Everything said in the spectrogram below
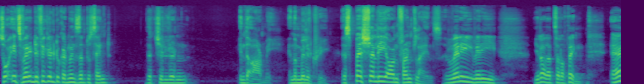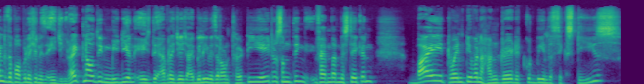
So it's very difficult to convince them to send the children in the army, in the military, especially on front lines. Very, very, you know, that sort of thing. And the population is aging. Right now, the median age, the average age, I believe, is around 38 or something, if I'm not mistaken. By 2100, it could be in the 60s.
